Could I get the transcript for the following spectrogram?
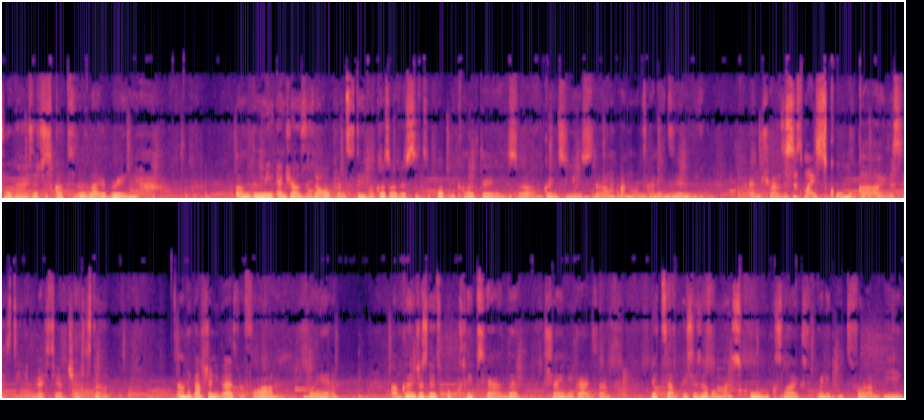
So guys i just got to the library. Um the main entrance is not open today because obviously it's a public holiday so i'm going to use um, an alternative entrance. This is my school guys. This is the university of chester. I don't think i've shown you guys before but yeah. I'm going just going to put clips here and there showing you guys um bits and pieces of what my school looks like. It's really beautiful and big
